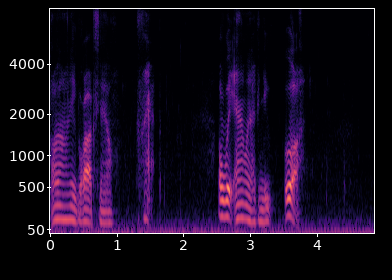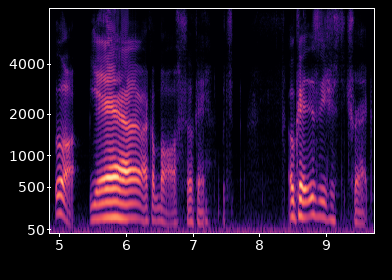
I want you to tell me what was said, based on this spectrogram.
Oh, I don't need blocks now. Crap. Oh, wait, I know what I can do. Ugh. Ugh. Yeah, like a boss. Okay. What's... Okay, this is just a track.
